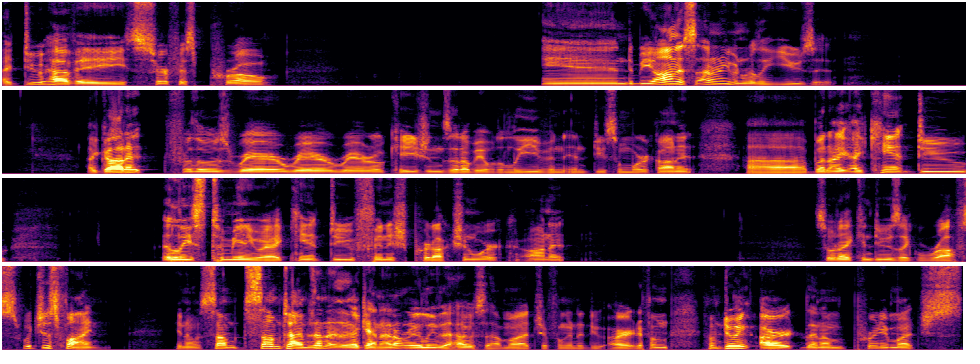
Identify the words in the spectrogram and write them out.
I do have a Surface Pro, and to be honest, I don't even really use it. I got it for those rare, rare, rare occasions that I'll be able to leave and, and do some work on it. Uh, but I, I can't do, at least to me anyway, I can't do finished production work on it. So what I can do is like roughs, which is fine. You know, some sometimes, and again, I don't really leave the house that much if I'm going to do art. If I'm if I'm doing art, then I'm pretty much,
